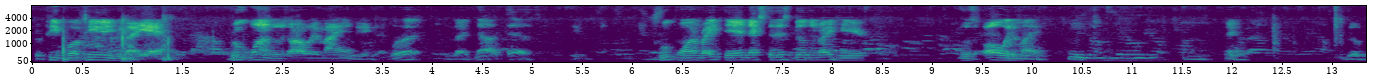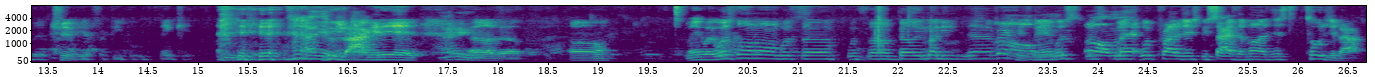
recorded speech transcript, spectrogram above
for people up here, you'd be like, yeah, Route One goes all the way to Miami. You're like, what? You're like, no, it does. It- Route One right there, next to this building right here, goes all the way to Miami. Mhm. Anyway, a little bit of trivia for people who think it. I you. Lock it in. I. Oh no. Um. Anyway, what's going on with uh with uh, Belly Money uh, Records, Oh, man? What's, what's, oh, what- man. What, projects besides the one I just told you about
